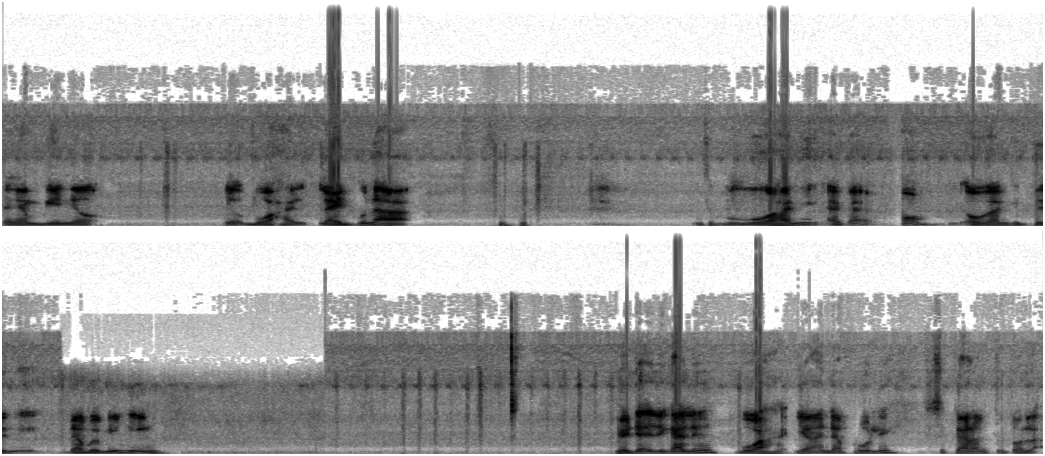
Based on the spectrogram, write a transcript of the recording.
jangan begini tengok, tengok buah lain pula. Sebut buah ni akan oh, orang kita ni double meaning jadi ada kala buah yang anda peroleh sekarang tertolak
